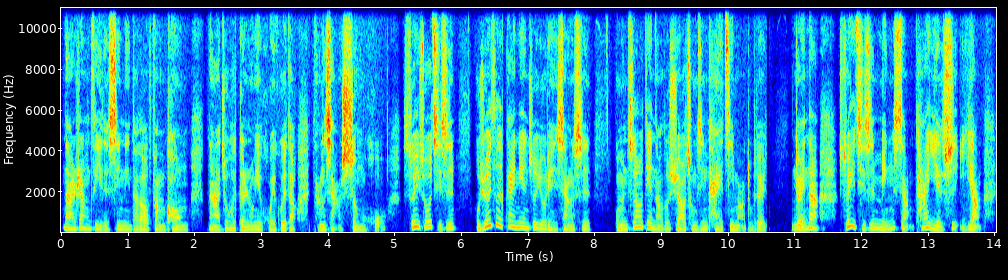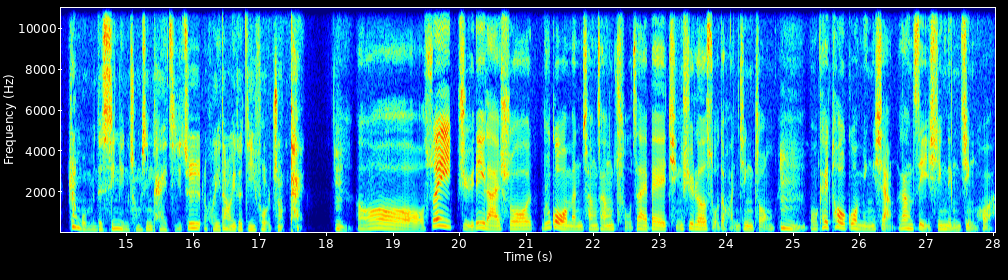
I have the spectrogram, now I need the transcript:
那让自己的心灵达到放空，那就会更容易回归到当下生活。所以说，其实我觉得这个概念就有点像是我们知道电脑都需要重新开机嘛，对不对？嗯、对，那所以其实冥想它也是一样，让我们的心灵重新开机，就是回到一个 default 状态。嗯哦，所以举例来说，如果我们常常处在被情绪勒索的环境中，嗯，我可以透过冥想让自己心灵净化，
